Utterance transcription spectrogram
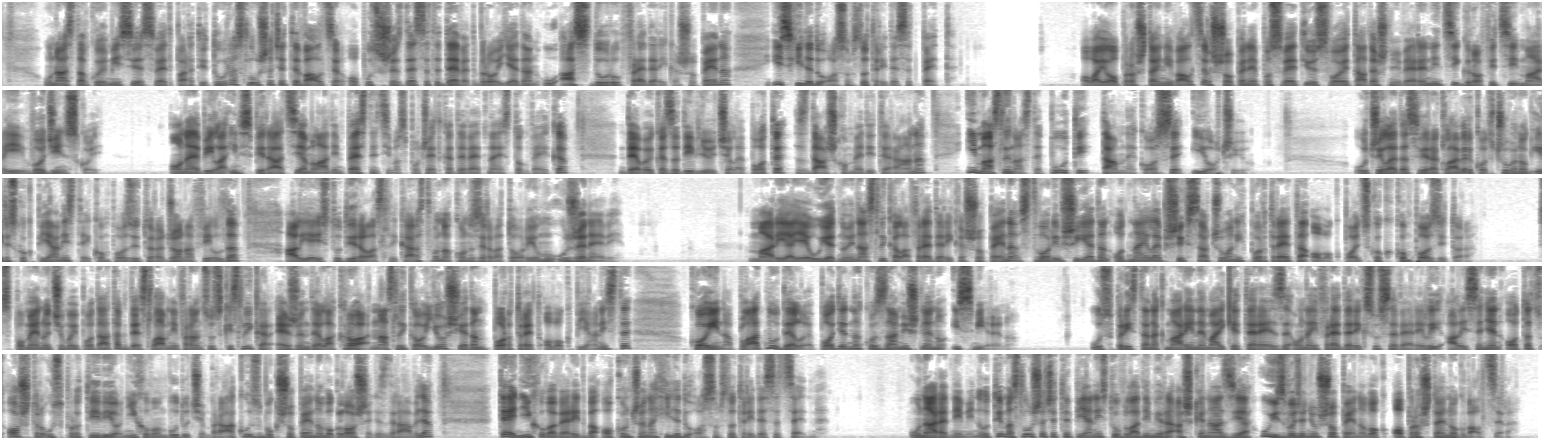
U nastavku emisije Svet partitura slušat ćete valcer opus 69 broj 1 u As-duru Frederika Chopina iz 1835. Ovaj oproštajni valcer Chopin je posvetio svojoj tadašnjoj verenici, grofici Mariji Vođinskoj. Ona je bila inspiracija mladim pesnicima s početka 19. veka, devojka zadivljujuće lepote s daškom Mediterana i maslinaste puti, tamne kose i očiju. Učila je da svira klavir kod čuvenog irskog pijanista i kompozitora Johna Fielda, ali je i studirala slikarstvo na konzervatorijumu u Ženevi. Marija je ujedno i naslikala Frederika Chopina, stvorivši jedan od najlepših sačuvanih portreta ovog poljskog kompozitora. Spomenut ćemo i podatak da je slavni francuski slikar Eugène Delacroix naslikao još jedan portret ovog pijaniste, koji na platnu deluje podjednako zamišljeno i smireno. Uz pristanak Marine majke Tereze, ona i Frederik su se verili, ali se njen otac oštro usprotivio njihovom budućem braku zbog Chopinovog lošeg zdravlja, te je njihova veritba okončana 1837. U narednim minutima slušat ćete pijanistu Vladimira Aškenazija u izvođenju Chopinovog oproštajnog valcera.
